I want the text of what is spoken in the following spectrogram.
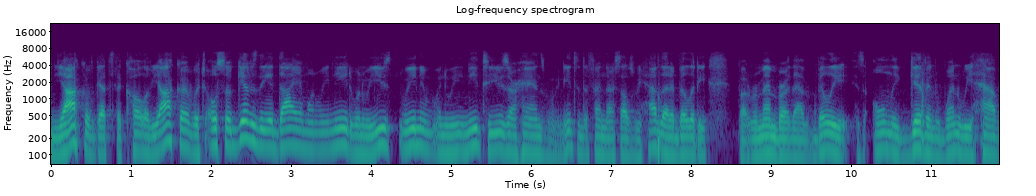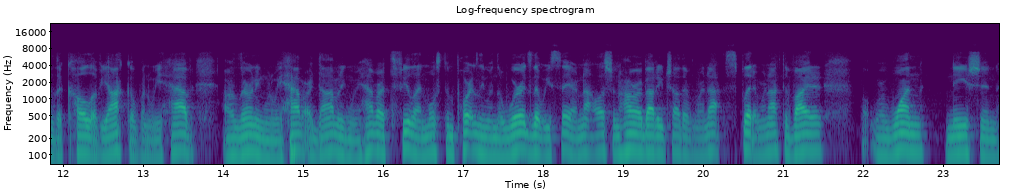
and Yaakov gets the kol of Yaakov, which also gives the Yadayim when we need, when we use, we, when we need to use our hands, when we need to defend ourselves, we have that ability. But remember, that ability is only given when we have the kol of Yaakov, when we have our learning, when we have our davening, when we have our tefillah, and most importantly, when the words that we say are not lashon hara about each other, we're not split and we're not divided, but we're one nation,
